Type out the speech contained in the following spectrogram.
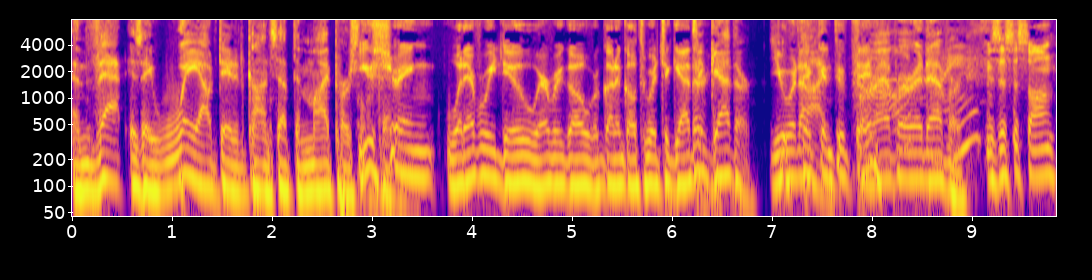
And that is a way outdated concept in my personal You opinion. string whatever we do, wherever we go, we're going to go through it together. together. You Through and thick I, and through thin. forever and ever. Is this a song?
